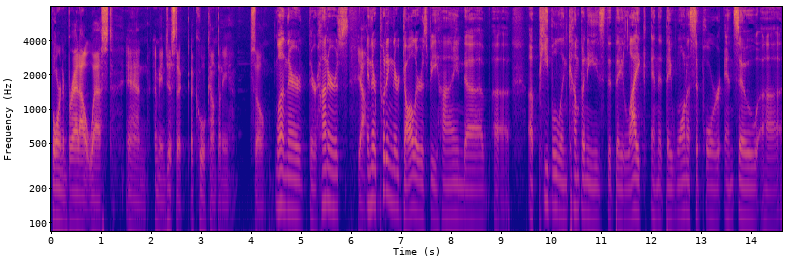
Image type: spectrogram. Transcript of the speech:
born and bred out west, and I mean, just a, a cool company. So well, and they're they're hunters, yeah, and they're putting their dollars behind uh, uh, uh, people and companies that they like and that they want to support. And so uh,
